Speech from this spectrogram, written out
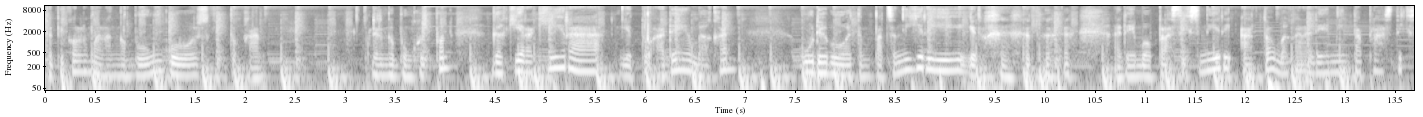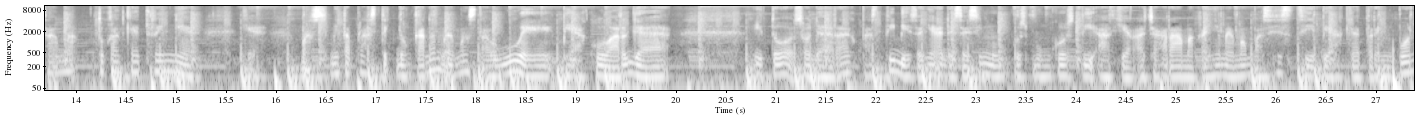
Tapi kalau malah ngebungkus gitu kan. Dan ngebungkus pun gak kira-kira gitu. Ada yang bahkan udah bawa tempat sendiri gitu ada yang bawa plastik sendiri atau bahkan ada yang minta plastik sama tukang cateringnya. Kayak mas minta plastik dong. Karena memang setahu gue pihak keluarga itu saudara pasti biasanya ada sesi bungkus-bungkus di akhir acara makanya memang pasti si pihak catering pun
